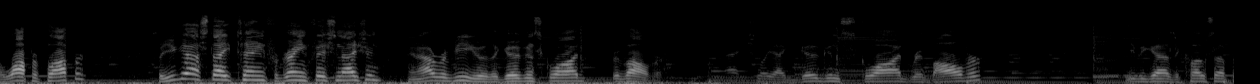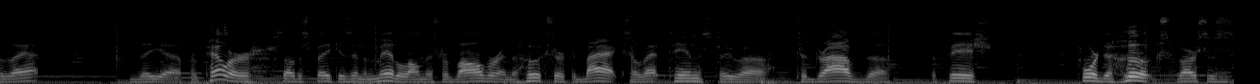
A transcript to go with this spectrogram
a whopper plopper. So you guys stay tuned for Greenfish Nation and our review of the Googan Squad Revolver. Actually a Googan Squad Revolver. Give you guys a close up of that the uh, propeller, so to speak, is in the middle on this revolver and the hooks are at the back, so that tends to, uh, to drive the, the fish toward the hooks versus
